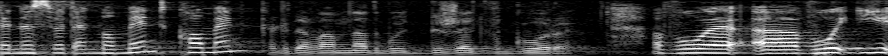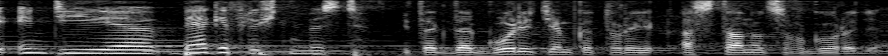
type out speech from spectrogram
denn es wird ein Moment kommen, горы. wo, äh, wo ihr in die äh, Berge flüchten müsst. Тем, городе.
